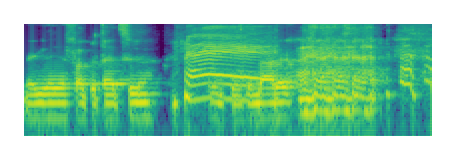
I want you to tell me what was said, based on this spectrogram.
Maybe they fuck with that too. Hey. about it.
